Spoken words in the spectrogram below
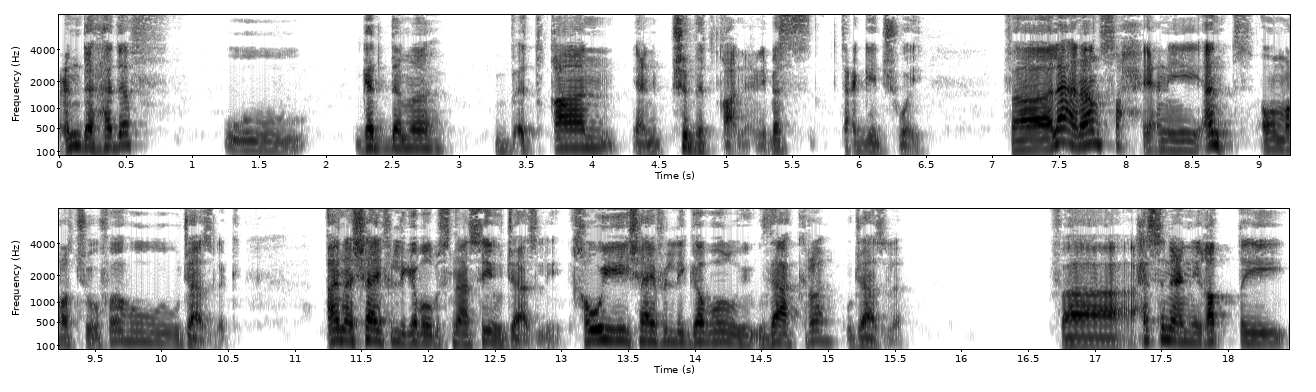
عنده هدف وقدمه بإتقان يعني بشبه إتقان يعني بس تعقيد شوي. فلا أنا أنصح يعني أنت أول مرة تشوفه وجاز لك. أنا شايف اللي قبل بس ناسيه وجاز لي. خويي شايف اللي قبل وذاكره وجاز له. فأحس إنه يعني يغطي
